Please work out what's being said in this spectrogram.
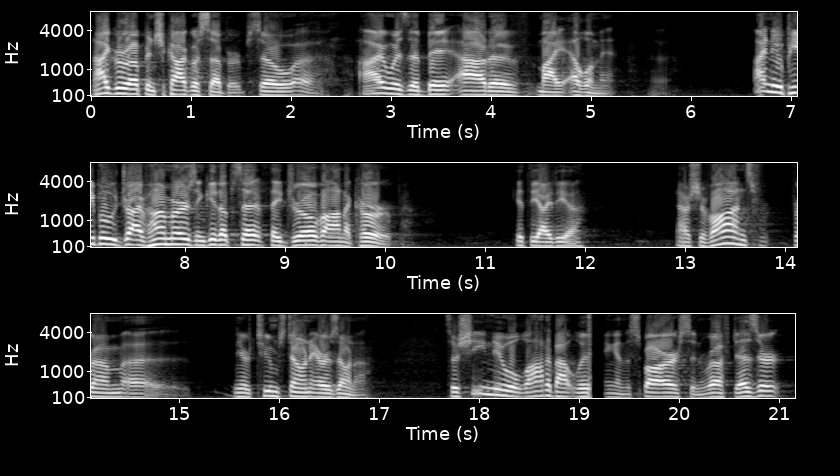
I grew up in Chicago suburbs, so uh, I was a bit out of my element. Uh, I knew people who drive Hummers and get upset if they drove on a curb. Get the idea? Now, Siobhan's from uh, near Tombstone, Arizona. So she knew a lot about living in the sparse and rough desert.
